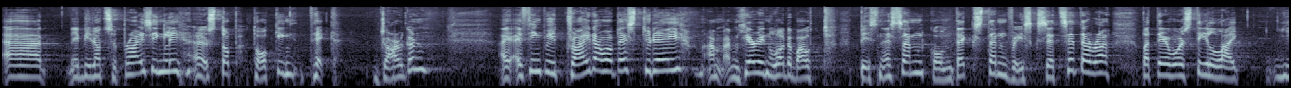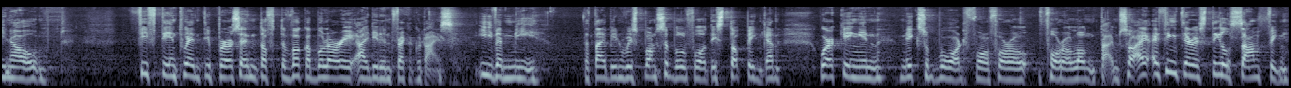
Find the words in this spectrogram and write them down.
Uh, maybe not surprisingly, uh, stop talking tech jargon. I, I think we tried our best today. I'm, I'm hearing a lot about business and context and risks, etc. But there was still like, you know, 15, 20% of the vocabulary I didn't recognize, even me, that I've been responsible for this topic and working in Nixu board for, for, a, for a long time. So I, I think there is still something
